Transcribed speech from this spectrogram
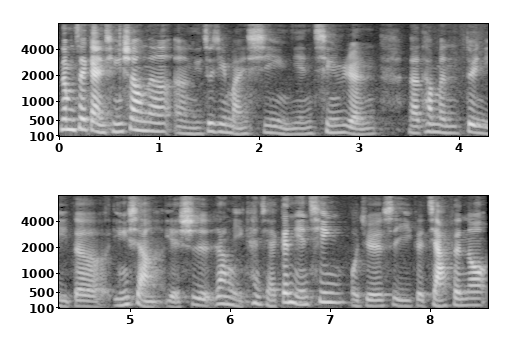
那么在感情上呢，嗯，你最近蛮吸引年轻人，那他们对你的影响也是让你看起来更年轻，我觉得是一个加分哦。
